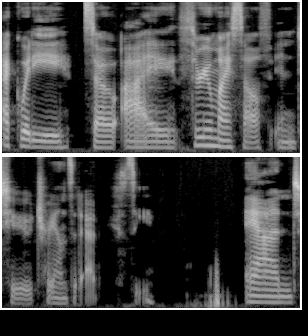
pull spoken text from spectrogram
equity. So I threw myself into transit advocacy. And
